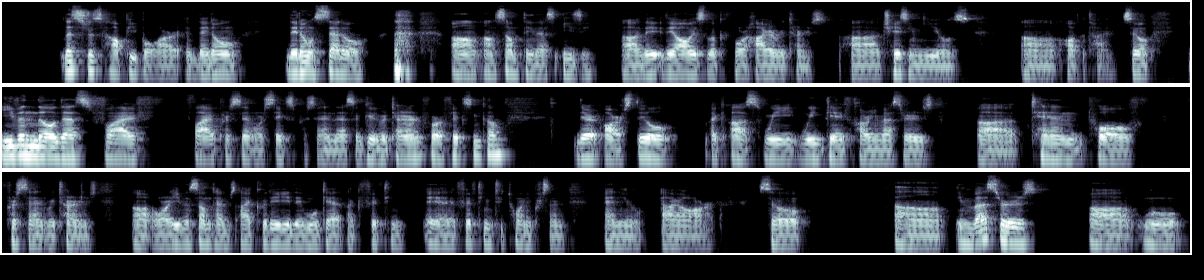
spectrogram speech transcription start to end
that's just how people are. And they don't they don't settle on on something that's easy. Uh, they they always look for higher returns, uh, chasing yields uh, all the time. So even though that's five 5% or 6%, that's a good return for a fixed income. There are still like us, we we gave our investors uh 10, 12% returns. Uh, or even sometimes equity, they will get like 15, uh, 15 to 20% annual IR. So uh, investors uh, will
